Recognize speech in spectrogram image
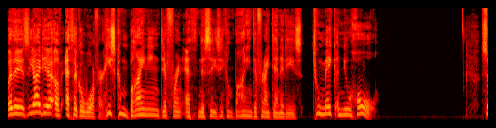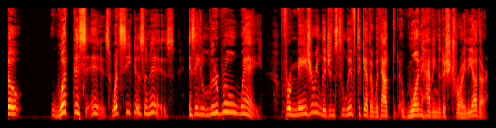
But it's the idea of ethical warfare. He's combining different ethnicities, he's combining different identities to make a new whole. So, what this is, what Sikhism is, is a liberal way for major religions to live together without one having to destroy the other.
